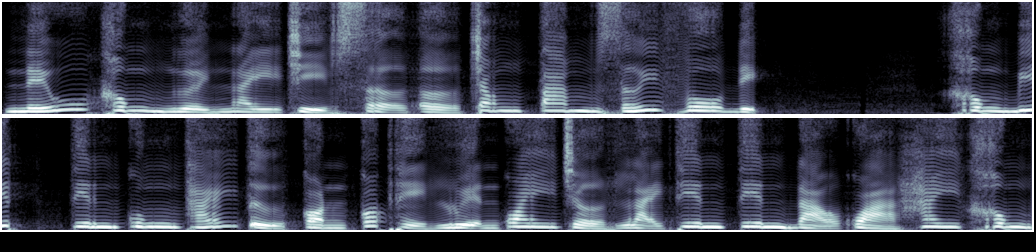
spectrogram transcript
Nếu không người này chỉ sợ ở trong tam giới vô địch. Không biết tiên cung thái tử còn có thể luyện quay trở lại thiên tiên đạo quả hay không?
